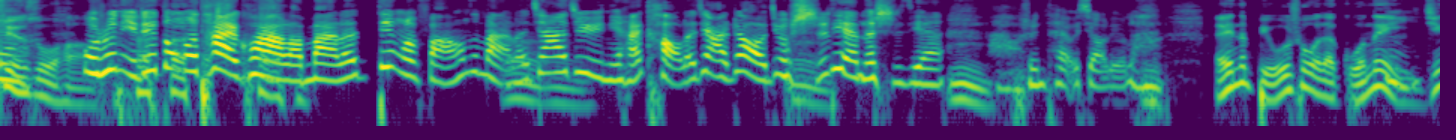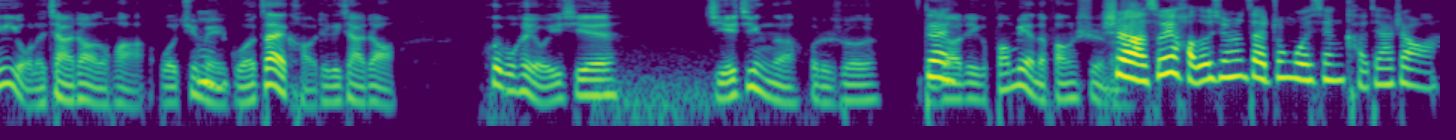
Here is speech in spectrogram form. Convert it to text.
迅速哈。我说你这动作太快了，买了订了房子、买了家具，你还考了驾照，就十天的时间，嗯啊，我说你太有效率了。哎，那比如说我在国内已经有了驾照的话，我去美国再考这个驾照，会不会有一些捷径啊，或者说？比较这个方便的方式是啊，所以好多学生在中国先考驾照啊，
